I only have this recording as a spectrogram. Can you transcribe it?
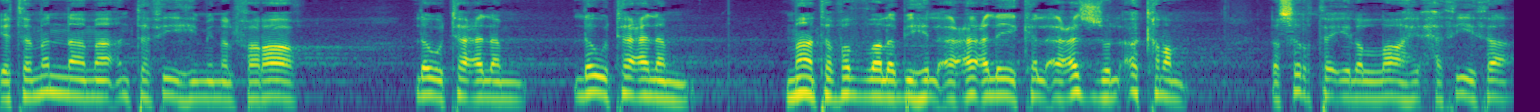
يتمنى ما أنت فيه من الفراغ. لو تعلم لو تعلم ما تفضل به عليك الأعز الأكرم لصرت إلى الله حثيثا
